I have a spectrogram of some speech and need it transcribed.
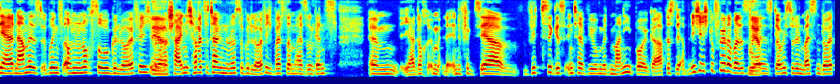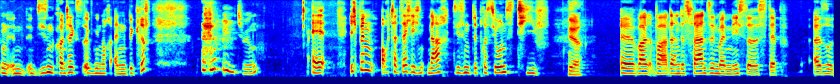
der Name ist übrigens auch nur noch so geläufig, ja. oder wahrscheinlich heutzutage nur noch so geläufig, weil es da mal so ein ganz, ähm, ja doch im Endeffekt sehr witziges Interview mit Moneyboy gab. Das habe nicht ich geführt, aber das ja. ist, glaube ich, so den meisten Leuten in, in diesem Kontext irgendwie noch ein Begriff. Entschuldigung. Äh, ich bin auch tatsächlich nach diesem Depressionstief, ja. äh, war, war dann das Fernsehen mein nächster Step. Also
